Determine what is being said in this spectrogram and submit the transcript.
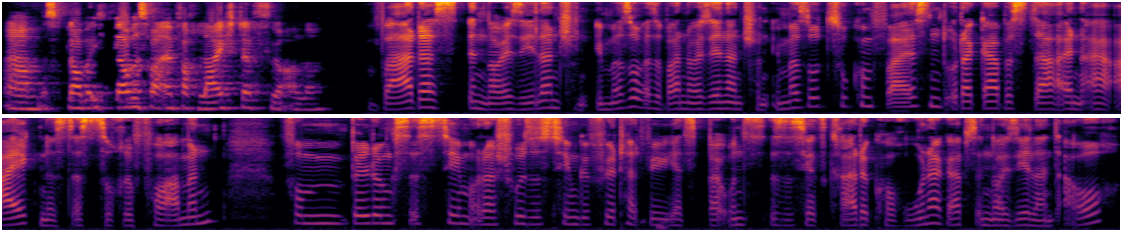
Ähm, ich, glaube, ich glaube, es war einfach leichter für alle. War das in Neuseeland schon immer so? Also war Neuseeland schon immer so zukunftsweisend oder gab es da ein Ereignis, das zu Reformen vom Bildungssystem oder Schulsystem geführt hat, wie jetzt bei uns ist es jetzt gerade Corona, gab es in Neuseeland auch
